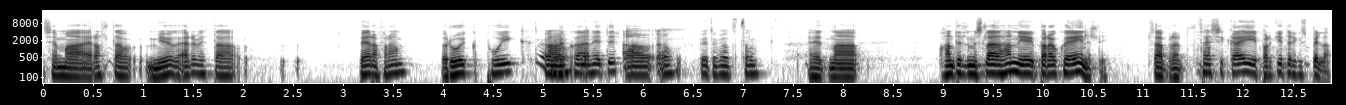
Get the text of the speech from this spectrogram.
sem að er alltaf mjög erfitt að bera fram. Rúik Puig, Já. hvað hann heitir. Já, já veitum hvað þetta tala um. Hérna, hann til dæmis slæði hann í bara ákveði einhelti bara, þessi gæi bara getur ekki spila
